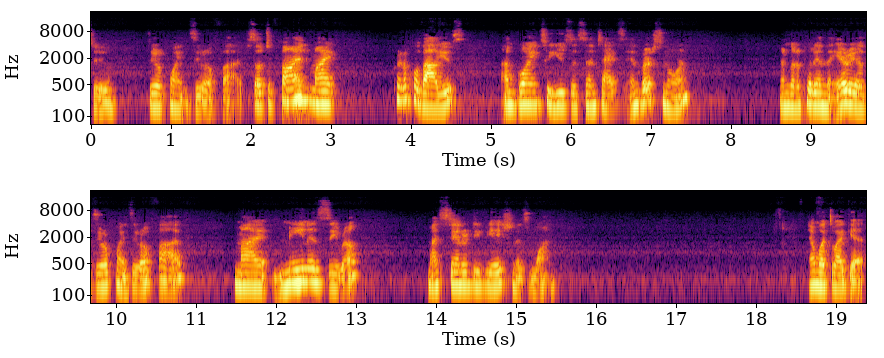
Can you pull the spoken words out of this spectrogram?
to 0.05. So to find my critical values, I'm going to use the syntax inverse norm. I'm going to put in the area of 0.05. My mean is 0. My standard deviation is 1. And what do I get?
